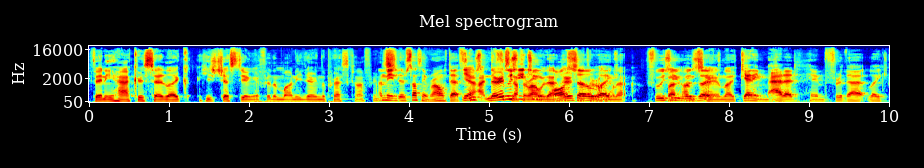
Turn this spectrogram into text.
Vinnie Hacker said, like he's just doing it for the money during the press conference. I mean, there's nothing wrong with that. yeah, Fousey- there is Fousey nothing wrong with that. There's nothing wrong like, with that. Fousey But I'm was like, saying, like- getting mad at him for that. Like,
